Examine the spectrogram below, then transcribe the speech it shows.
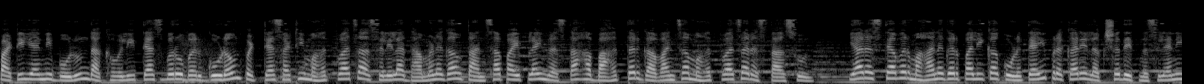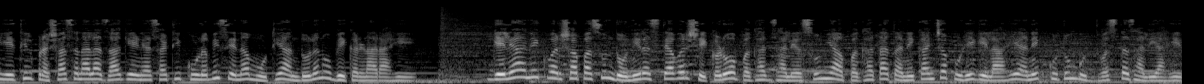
पाटील यांनी बोलून दाखवली. त्याचबरोबर गोडाऊन पट्ट्यासाठी महत्त्वाचा असलेला धामणगाव तानसा पाईपलाईन रस्ता हा बहात्तर गावांचा महत्त्वाचा रस्ता असून या रस्त्यावर महानगरपालिका कोणत्याही प्रकारे लक्ष देत नसल्याने येथील प्रशासनाला जाग येण्यासाठी कुणबी सेना मोठे आंदोलन उभे करणार आहे. गेल्या अनेक वर्षापासून दोन्ही रस्त्यावर शेकडो अपघात झाले असून या अपघातात अनेकांच्या पुढे गेला आहे अनेक कुटुंब उद्ध्वस्त झाली आहेत.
